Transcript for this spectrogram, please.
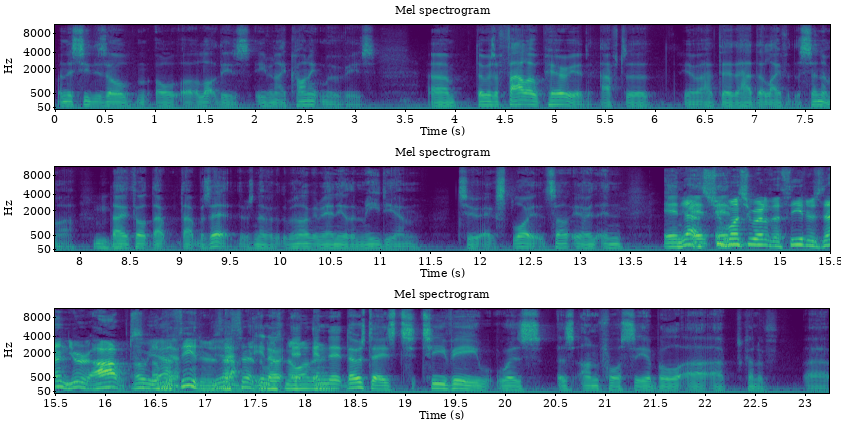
when they see these old, old a lot of these even iconic movies, um, there was a fallow period after you know after they had their life at the cinema. Hmm. They thought that that was it. There was never. There was not going to be any other medium to exploit. So you know, in in, in Yeah, in, it's in- Once you were out of the theaters, then you're out Oh, of yeah. the theaters. Yeah. That's it. There you know, was no in, other. in the, those days, t- TV was as unforeseeable uh, a kind of uh,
